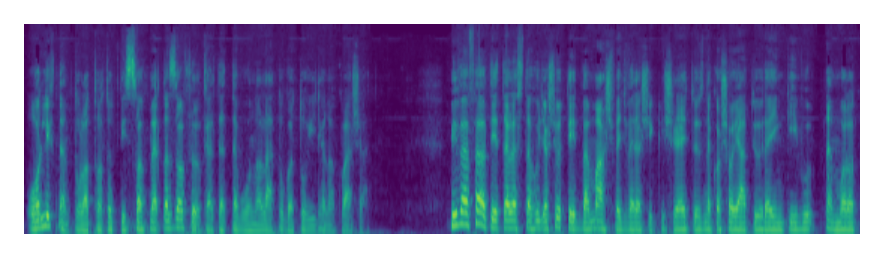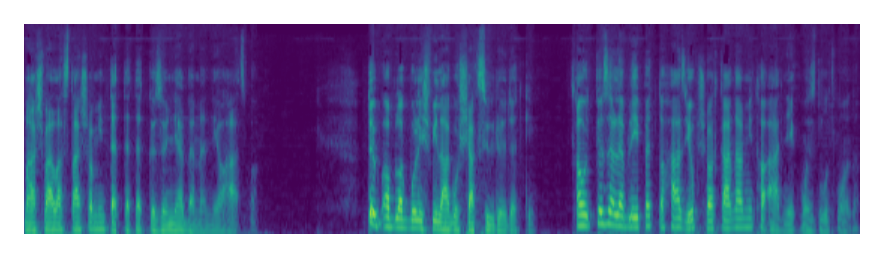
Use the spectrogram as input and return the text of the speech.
Orlik nem tolathatott vissza, mert azzal fölkeltette volna a látogatói gyanakvását. Mivel feltételezte, hogy a sötétben más fegyveresik is rejtőznek a saját őreink kívül, nem maradt más választása, mint tettetett közönnyel bemenni a házba. Több ablakból is világosság szűrődött ki. Ahogy közelebb lépett, a ház jobb sarkánál, mintha árnyék mozdult volna.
